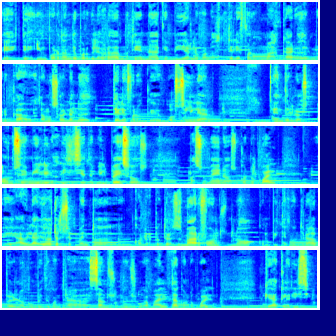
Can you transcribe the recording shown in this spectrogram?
este, importante porque la verdad no tiene nada que envidiarlo con los teléfonos más caros del mercado. Estamos hablando de teléfonos que oscilan entre los 11.000 y los 17.000 pesos, más o menos, con lo cual eh, habla de otro segmento con respecto a los smartphones, no compite contra Apple, no compite contra Samsung en su gama alta, con lo cual queda clarísimo.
